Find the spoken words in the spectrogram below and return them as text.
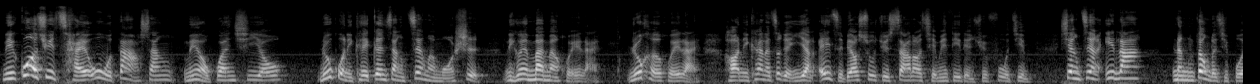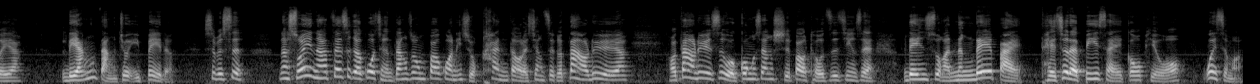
你过去财务大伤没有关系哦，如果你可以跟上这样的模式，你会慢慢回来。如何回来？好，你看到这个一样，A 指标数据杀到前面低点去附近，像这样一拉，冷冻的几波呀，两档就一倍了，是不是？那所以呢，在这个过程当中，包括你所看到的，像这个大略呀，好，大略是我工商时报投资竞赛连续啊两礼拜提出来比赛股票哦。为什么？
